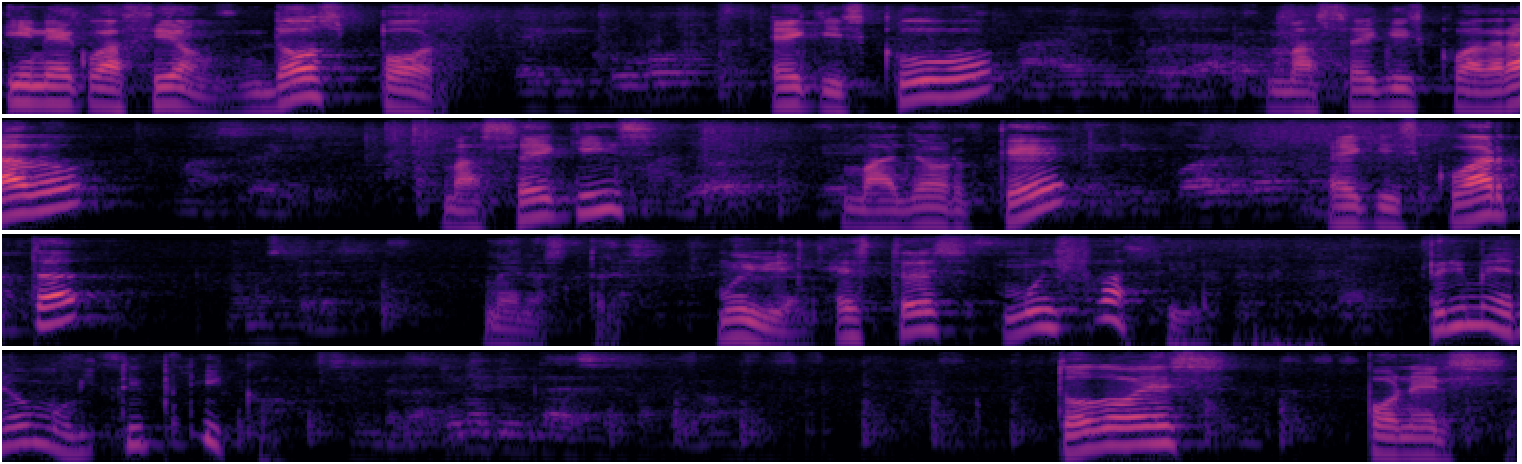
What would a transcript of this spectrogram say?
Inecuación. 2 por x cubo más x cuadrado más x mayor que x cuarta menos 3. menos 3. Muy bien, esto es muy fácil. Primero multiplico. Todo es ponerse.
